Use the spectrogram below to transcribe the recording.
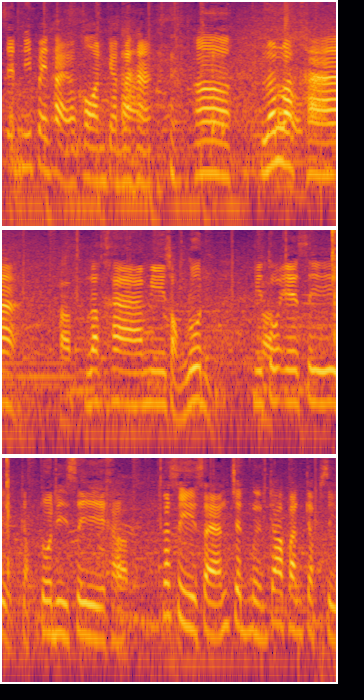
เซตนี้ไปถ่ายละครกันนะฮะใช่เออแล้วราคา ครับ ราคามี 2 รุ่น มีครับตัว AC กับตัว DC ครับ ครับ ก็ 4 7 9 0 0 0 กับ 4 9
